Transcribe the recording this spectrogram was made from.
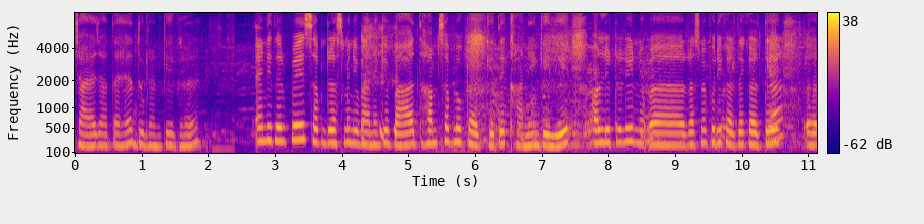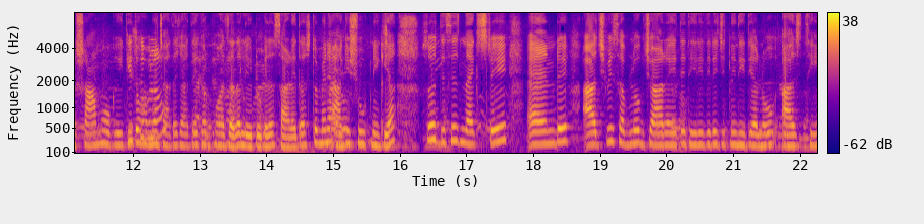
जाया जाता है दुल्हन के घर। एंड इधर पे सब रस्में निभाने के बाद हम सब लोग बैठ गए थे खाने के लिए और लिटरली रस्में पूरी करते करते शाम हो गई थी तो हमें जाते जाते घर बहुत ज़्यादा लेट हो गया था साढ़े दस तो मैंने आगे शूट नहीं किया। So this is next day and आज भी सब लोग जा रहे थे धीरे धीरे जितनी दीदियाँ लोग आज थी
